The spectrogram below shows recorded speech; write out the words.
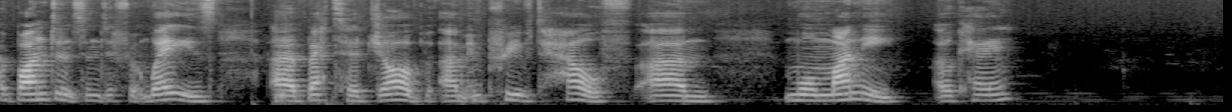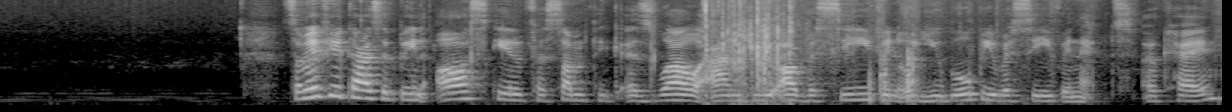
abundance in different ways a better job, um, improved health, um, more money, okay? Some of you guys have been asking for something as well and you are receiving or you will be receiving it, okay?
